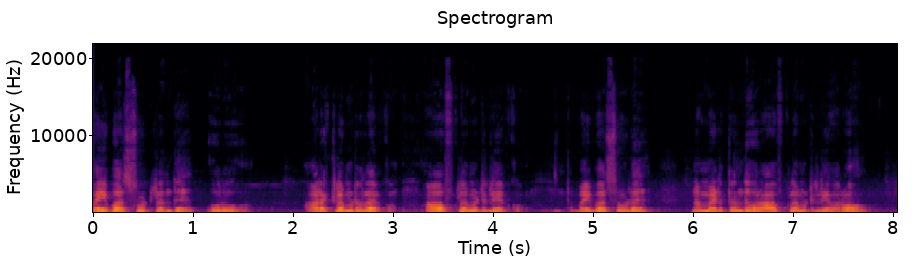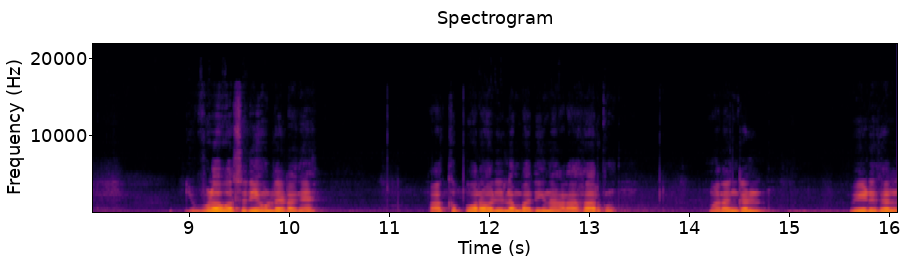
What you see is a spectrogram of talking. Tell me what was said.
பைபாஸ் ரோட்லேருந்து ஒரு அரை கிலோமீட்டர் தான் இருக்கும். ஆஃப் கிலோமீட்டர்லேயே இருக்கும். இந்த பைபாஸ் ரோடு நம்ம இடத்துலேருந்து ஒரு ஆஃப் கிலோமீட்டர்லேயே வரும். இவ்வளோ வசதியும் உள்ள இடங்க. பார்க்க போகிற வழியெல்லாம் பார்த்திங்கன்னா அழகாக இருக்கும். மரங்கள் வீடுகள்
